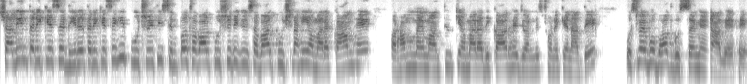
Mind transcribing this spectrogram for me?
शालीन तरीके से धीरे तरीके से ही पूछ रही थी सिंपल सवाल पूछ रही थी क्योंकि सवाल पूछना ही हमारा काम है और हम मैं मानती हूँ कि हमारा अधिकार है जर्नलिस्ट होने के नाते उसमें वो बहुत गुस्से में आ गए थे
